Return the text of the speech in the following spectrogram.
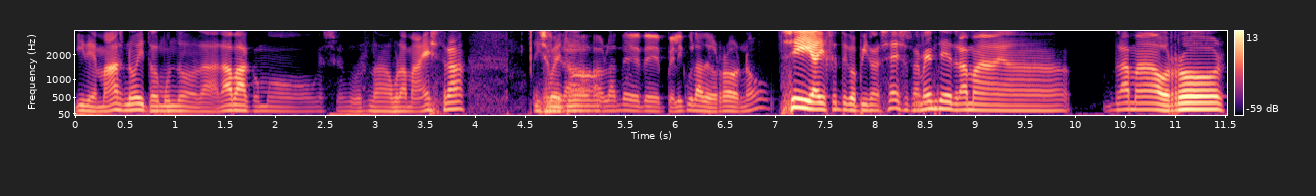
y demás, ¿no? Y todo el mundo la alaba como es una obra maestra. Y sobre Mira, todo... Hablan de, de película de horror, ¿no? Sí, hay gente que opina eso, exactamente. Drama, drama, horror,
